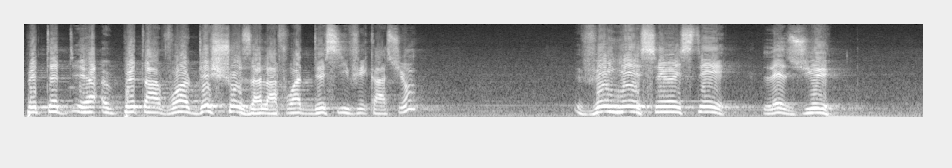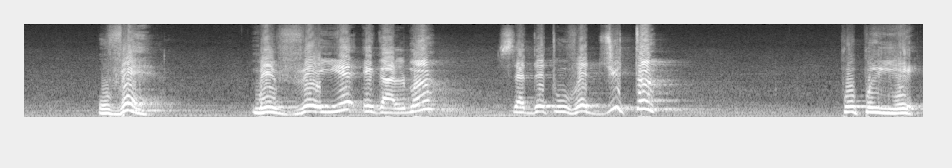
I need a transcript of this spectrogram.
peut-être euh, peut avoir deux choses à la fois, deux significations. Veiller, c'est rester les yeux ouverts. Mais veiller également, c'est de trouver du temps pour prier.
